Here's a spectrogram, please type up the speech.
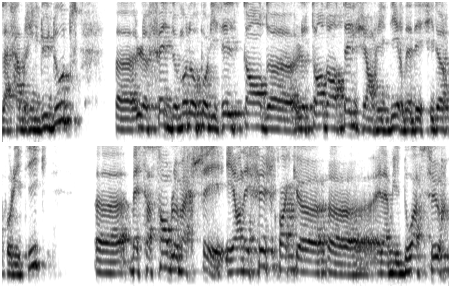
la fabrique du doute, euh, le fait de monopoliser le temps de le temps d'antenne, j'ai envie de dire, des décideurs politiques, euh, mais ça semble marcher. Et en effet, je crois que euh, elle a mis le doigt sur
